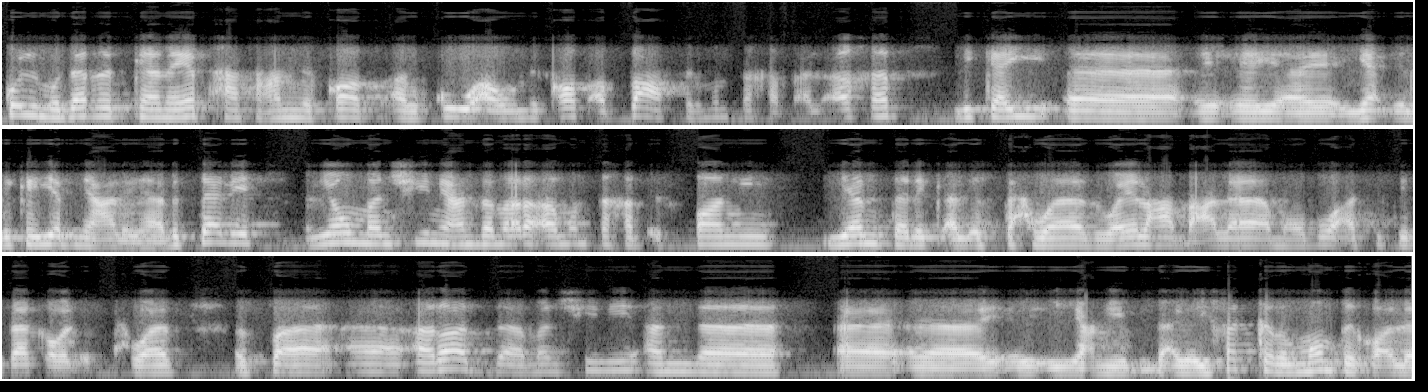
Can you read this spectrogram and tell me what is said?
كل مدرب كان يبحث عن نقاط القوة أو نقاط الضعف في المنتخب الآخر لكي آه لكي يبني عليها. بالتالي اليوم منشيني عندما رأى منتخب إسباني يمتلك الاستحواذ ويلعب على موضوع التيكي والاستحواذ. فأراد منشيني أن آه، آه، يعني يسكر المنطقة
